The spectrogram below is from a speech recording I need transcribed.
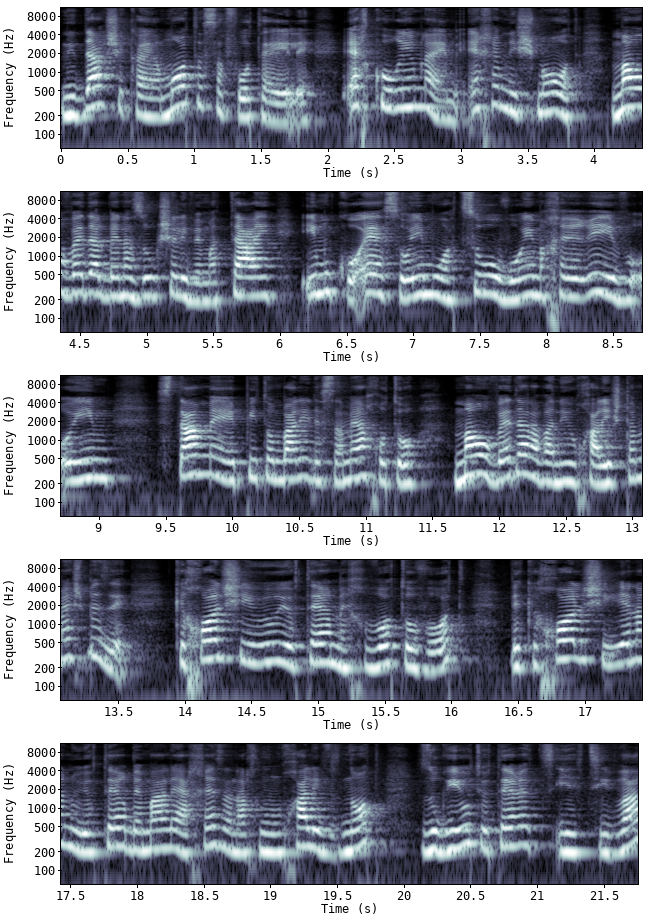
נדע שקיימות השפות האלה, איך קוראים להם, איך הן נשמעות, מה עובד על בן הזוג שלי ומתי, אם הוא כועס, או אם הוא עצוב, או אם אחרי ריב, או אם סתם אה, פתאום בא לי לשמח אותו, מה עובד עליו, אני אוכל להשתמש בזה. ככל שיהיו יותר מחוות טובות, וככל שיהיה לנו יותר במה להיאחז, אנחנו נוכל לבנות זוגיות יותר יציבה,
